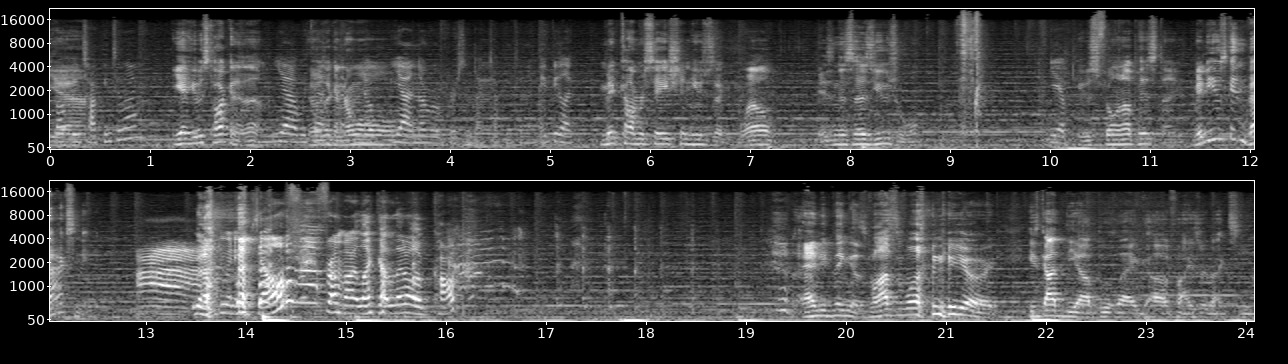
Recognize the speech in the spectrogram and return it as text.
Yeah. probably talking to them. Yeah, he was talking to them. Yeah, with It was like a no- normal- yeah, a normal person like talking to them. Maybe like Mid conversation, he was just like, "Well, business as usual." Yep. He was filling up his thing. Maybe he was getting vaccinated. Ah, doing himself from a, like a little cop. Anything is possible in New York. He's got the uh, bootleg uh, Pfizer vaccine.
